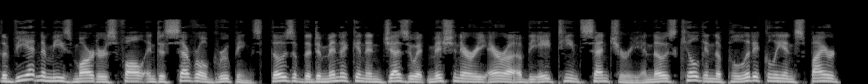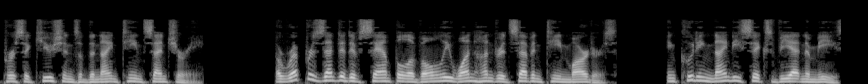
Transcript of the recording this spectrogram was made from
The Vietnamese martyrs fall into several groupings, those of the Dominican and Jesuit missionary era of the 18th century and those killed in the politically inspired persecutions of the 19th century. A representative sample of only 117 martyrs, including 96 Vietnamese,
